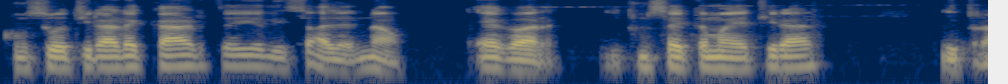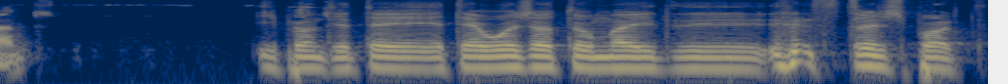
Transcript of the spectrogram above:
começou a tirar a carta e eu disse: Olha, não, é agora. E comecei também a tirar, e pronto. E pronto, até, até hoje é o teu meio de, de transporte.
